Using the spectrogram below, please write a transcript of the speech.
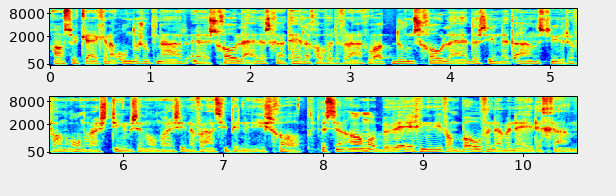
Als we kijken naar onderzoek naar uh, schoolleiders, gaat het heel erg over de vraag: wat doen schoolleiders in het aansturen van onderwijsteams en onderwijsinnovatie binnen die school? Dus het zijn allemaal bewegingen die van boven naar beneden gaan.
